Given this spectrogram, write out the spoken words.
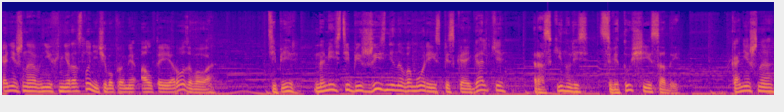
Конечно, в них не росло ничего, кроме алтея розового. Теперь на месте безжизненного моря из песка и гальки раскинулись цветущие сады. Конечно,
